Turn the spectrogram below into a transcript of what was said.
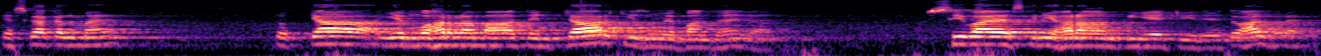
کس کا کلمہ ہے؟ تو کیا یہ محرمات ان چار چیزوں میں بند ہیں گا سوائے اس کے لیے حرام کی یہ چیزیں؟ تو حضر ہے۔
